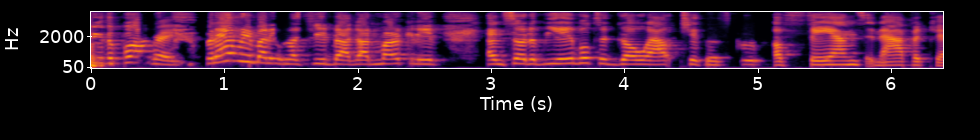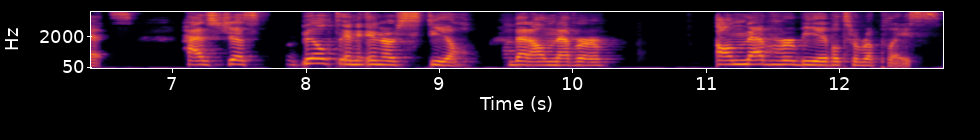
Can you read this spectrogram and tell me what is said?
do the book, right. but everybody wants feedback on marketing. And so to be able to go out to this group of fans and advocates has just built an inner steel that I'll never I'll never be able to replace.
